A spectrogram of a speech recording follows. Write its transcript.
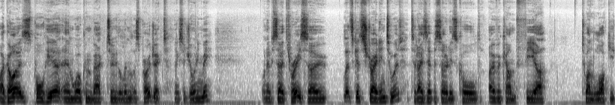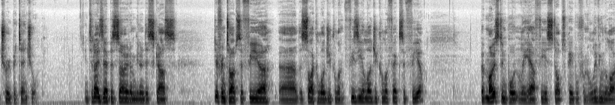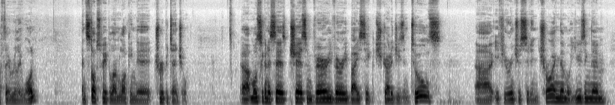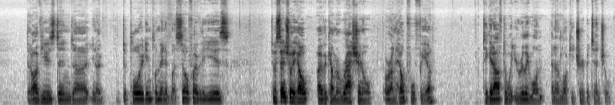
Hi, guys, Paul here, and welcome back to the Limitless Project. Thanks for joining me on episode three. So, let's get straight into it. Today's episode is called Overcome Fear to Unlock Your True Potential. In today's episode, I'm going to discuss different types of fear, uh, the psychological and physiological effects of fear, but most importantly, how fear stops people from living the life they really want and stops people unlocking their true potential. Uh, I'm also going to share some very, very basic strategies and tools. Uh, if you're interested in trying them or using them, that I've used and uh, you know deployed, implemented myself over the years, to essentially help overcome irrational or unhelpful fear, to get after what you really want and unlock your true potential.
